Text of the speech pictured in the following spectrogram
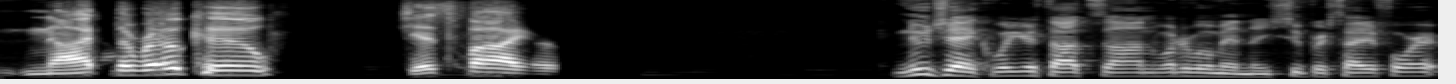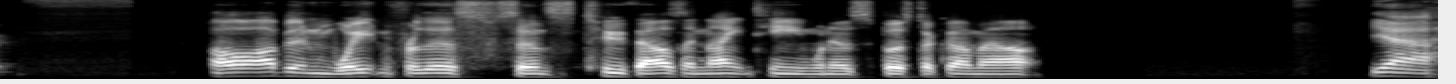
Not the Roku, just fire. New Jake, what are your thoughts on Wonder Woman? Are you super excited for it? Oh, I've been waiting for this since 2019 when it was supposed to come out. Yeah,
